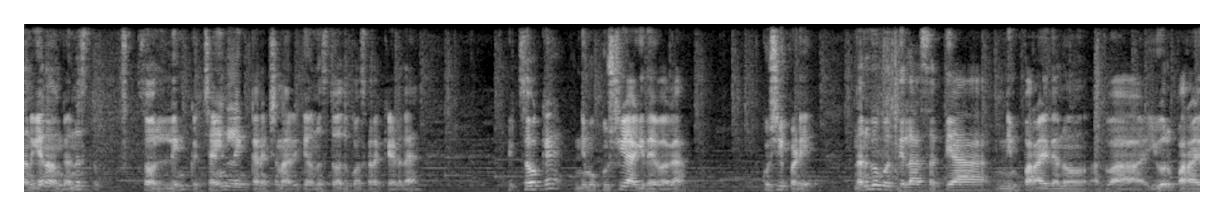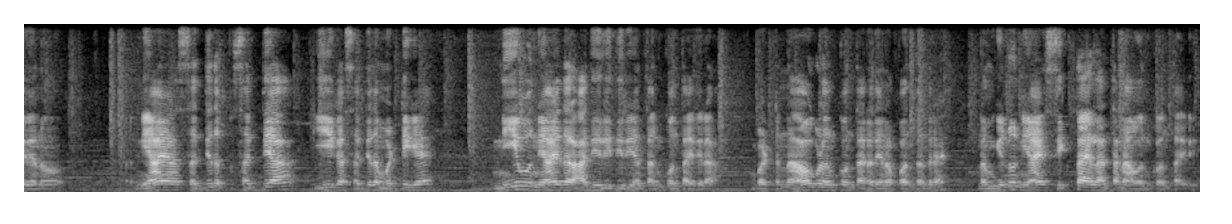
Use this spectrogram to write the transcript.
ನನಗೇನೋ ಹಂಗೆ ಅನ್ನಿಸ್ತು. So link chain link connection ಆ ರೀತಿ ಅನ್ನಿಸ್ತು, ಅದಕ್ಕೋಸ್ಕರ ಕೇಳಿದೆ. ಇಟ್ಸ್ ಓಕೆ ನಿಮಗೆ ಖುಷಿಯಾಗಿದೆ ಇವಾಗ. ಖುಷಿ ಪಡಿ. ನನಗೂ ಗೊತ್ತಿಲ್ಲ ಸತ್ಯ ನಿಮ್ಮ ಪರ ಇದೇನೋ ಅಥವಾ ಇವ್ರ ಪರ ಇದೆನೋ. ನ್ಯಾಯ ಸದ್ಯದ, ಸದ್ಯ ಈಗ ಸದ್ಯದ ಮಟ್ಟಿಗೆ ನೀವು ನ್ಯಾಯದ ಆದಿರಿದ್ದೀರಿ ಅಂತ ಅನ್ಕೊಂತಾ ಇದ್ದೀರಾ? ಬಟ್ ನಾವುಗಳು ಅನ್ಕೊಂತಾ ಇರೋದೇನಪ್ಪ ಅಂತಂದ್ರೆ, ನಮ್ಗಿನ್ನೂ ನ್ಯಾಯ ಸಿಗ್ತಾ ಇಲ್ಲ ಅಂತ ನಾವು ಅನ್ಕೊಂತಾ ಇದ್ದೀವಿ.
